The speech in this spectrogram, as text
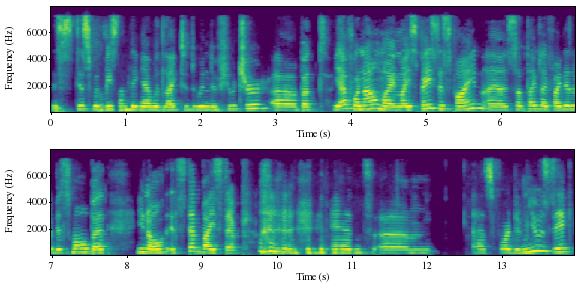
this, this would be something I would like to do in the future. Uh, but yeah, for now, my, my space is fine. Uh, sometimes I find it a bit small, but you know, it's step by step. and um, as for the music,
